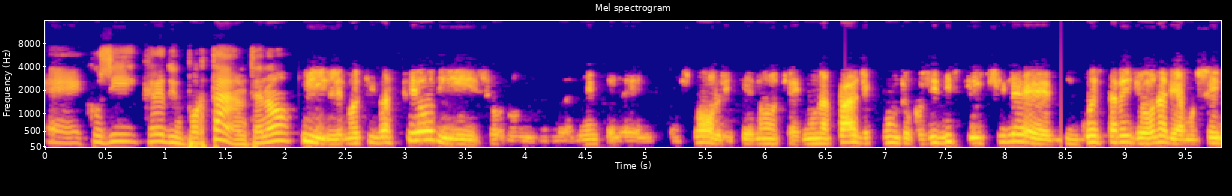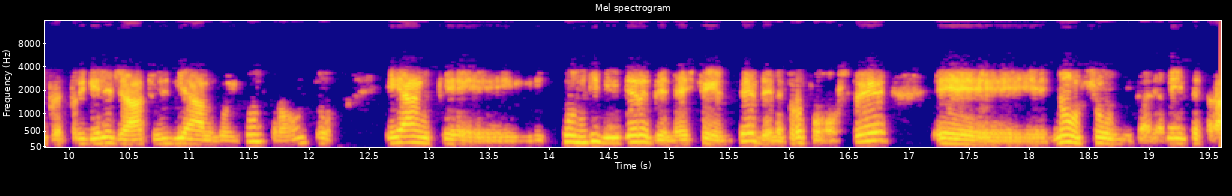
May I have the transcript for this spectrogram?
è così credo importante, no? Sì, le motivazioni sono veramente le, le solite, no? Cioè, in una fase appunto così difficile, in questa regione abbiamo sempre privilegiato il dialogo, il confronto e anche il condividere delle scelte, delle proposte eh, non solo unitariamente tra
